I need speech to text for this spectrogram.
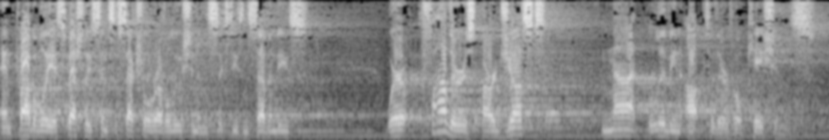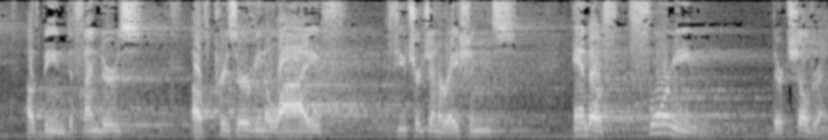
and probably especially since the sexual revolution in the 60s and 70s, where fathers are just not living up to their vocations of being defenders, of preserving alive future generations and of forming their children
